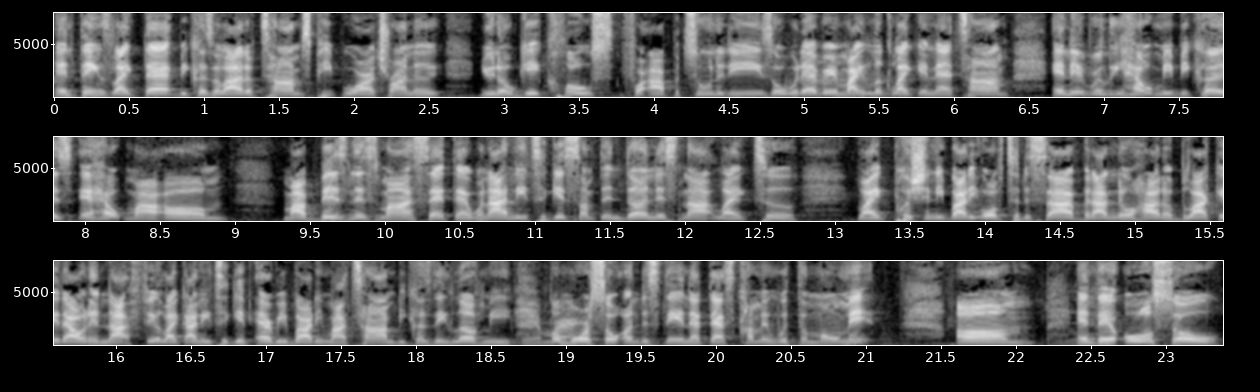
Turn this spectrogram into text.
and things like that. Because a lot of times people are trying to, you know, get close for opportunities or whatever it might look like in that time. And it really helped me because it helped my um my business mindset that when I need to get something done, it's not like to like push anybody off to the side, but I know how to block it out and not feel like I need to give everybody my time because they love me, Damn but right. more so understand that that's coming with the moment. Um, and then also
